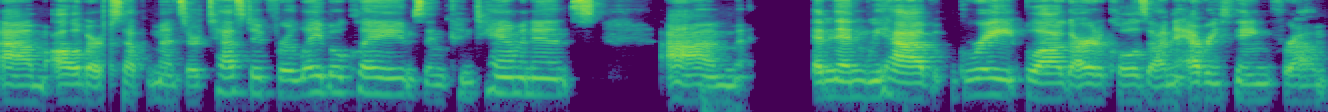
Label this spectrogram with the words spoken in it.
um, all of our supplements are tested for label claims and contaminants. Um, and then we have great blog articles on everything from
